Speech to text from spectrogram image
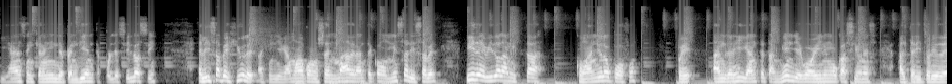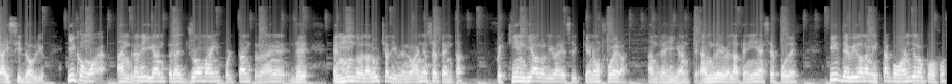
y Hansen, que eran independientes, por decirlo así. Elizabeth Hewlett, a quien llegamos a conocer más adelante como Miss Elizabeth, y debido a la amistad con Angelo Poffo, pues Andrés Gigante también llegó a ir en ocasiones al territorio de ICW. Y como Andrés Gigante era el draw más importante de, de el mundo de la lucha libre en los años 70, pues quién diablo le iba a decir que no fuera Andrés Gigante. Andrés, ¿verdad? Tenía ese poder y debido a la amistad con Angelo Poffo,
